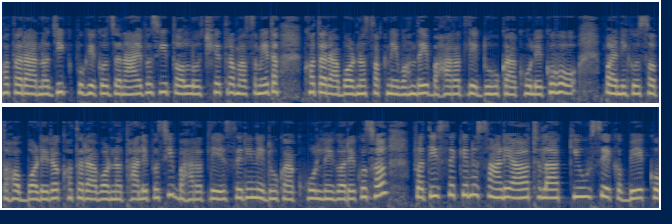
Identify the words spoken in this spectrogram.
खतरा नजिक पुगेको जनाएपछि तल्लो क्षेत्रमा समेत खतरा बढ़न सक्ने भन्दै भारतले ढोका खोलेको हो। पानीको सतह बढ़ेर खतरा बढ़न थालेपछि भारतले यसरी नै ढोका खोल्ने गरेको छ। प्रति सेकेण्ड साढे आठ लाख क्यूसेक बेगको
